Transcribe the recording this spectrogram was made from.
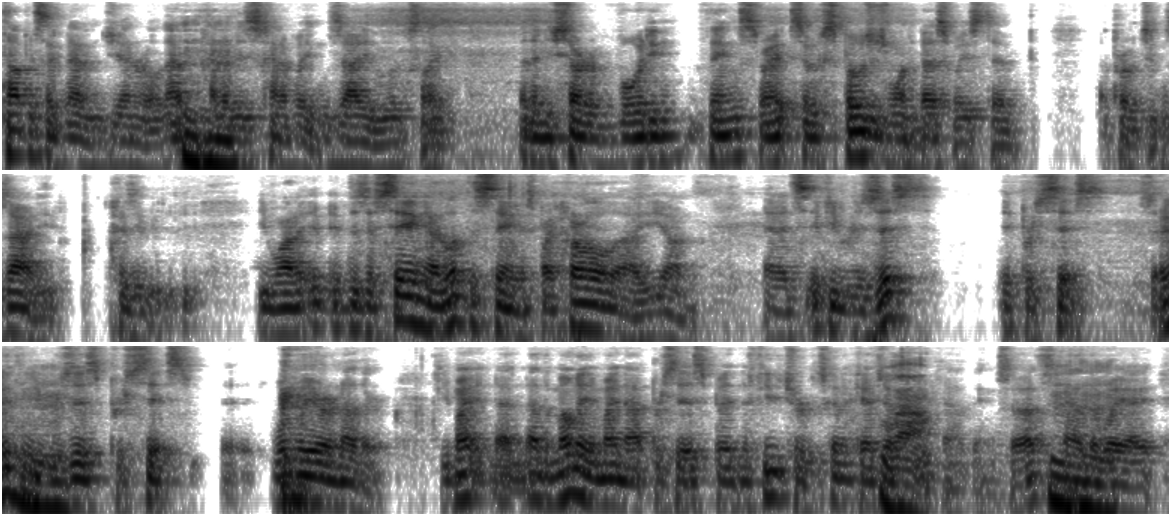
topics like that in general, that Mm-hmm. kind of is kind of what anxiety looks like. And then you start avoiding things, right? So exposure is one of the best ways to approach anxiety because you, you want to, if, if there's a saying, I love this saying, it's by Carl uh, Jung, and it's if you resist, it persists. So anything you resist persists, uh, one way or another. You might at at the moment it might not persist, but in the future it's going to catch up Wow. to you, kind of thing. So that's kind of the way I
